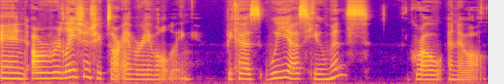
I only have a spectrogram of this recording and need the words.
And our relationships are ever evolving because we as humans grow and evolve.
